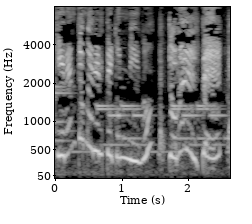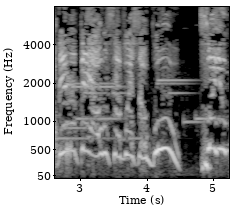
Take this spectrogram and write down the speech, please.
¿Quieren tomar el té conmigo? ¿Tomar el té? ¡Derroté a un sabueso Gu! ¡Soy un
